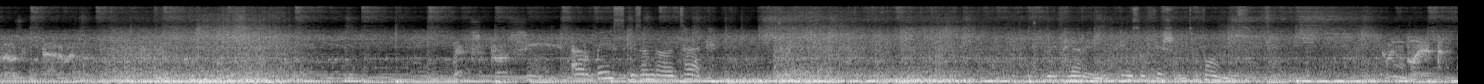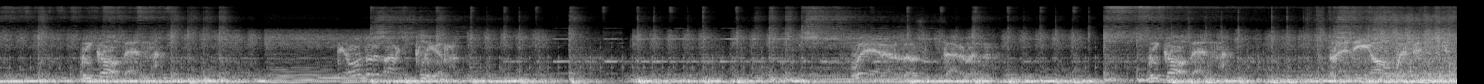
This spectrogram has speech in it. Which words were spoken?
those experiments. Let's proceed. Our base is under attack. Repairing insufficient funds. Twinblade. Recall them. The orders are clear. Where are those vermin? We Recall them. Ready all weapons.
